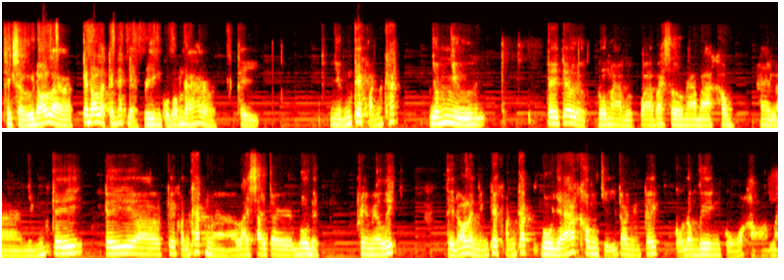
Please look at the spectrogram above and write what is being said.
thực sự đó là cái đó là cái nét đẹp riêng của bóng đá rồi. Thì những cái khoảnh khắc giống như cái cái lượt Roma vượt qua Barcelona 3-0 hay là những cái cái uh, cái khoảnh khắc mà Leicester vô địch Premier League thì đó là những cái khoảnh khắc vô giá không chỉ cho những cái cổ động viên của họ mà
